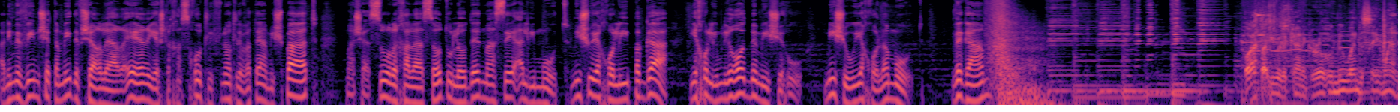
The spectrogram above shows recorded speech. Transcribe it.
אני מבין שתמיד אפשר לערער, יש לך זכות לפנות לבתי המשפט. מה שאסור לך לעשות הוא לעודד מעשי אלימות. מישהו יכול להיפגע, יכולים לירות במישהו, מישהו יכול למות. וגם... Boy, I thought you were the kind of girl who knew when to say when.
